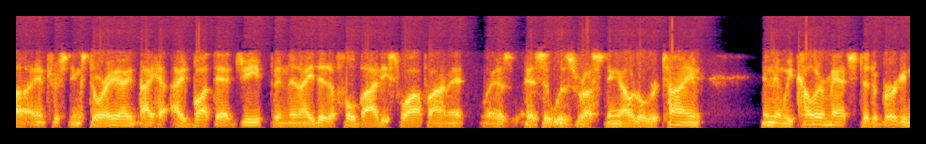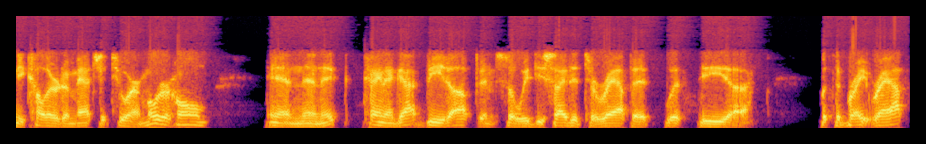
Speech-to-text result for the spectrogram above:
uh, interesting story. I, I I bought that Jeep and then I did a full body swap on it as as it was rusting out over time, and then we color matched it a burgundy color to match it to our motorhome, and then it kind of got beat up, and so we decided to wrap it with the uh, with the bright wrap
